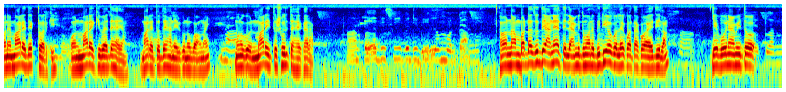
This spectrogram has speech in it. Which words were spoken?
অনে মারে দেখতো আর কি। অন মারে কীভাবে দেখাইয়াম। মারে তো দেখানির কোনো বাউ নাই। মনে করুন মারেই তো শরীরটা হ্যাঁ খারাপ। আমার নাম্বারটা যদি আনে তাহলে আমি তোমার ভিডিও কলে কথা কয়ে দিলাম। হ্যাঁ। এ বইনে আমি তো আমি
